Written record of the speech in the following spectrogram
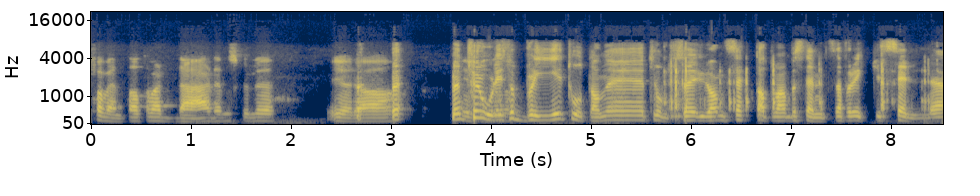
forventa at det var der de skulle gjøre Men trolig så blir Totland i Tromsø uansett at de har bestemt seg for å ikke selge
